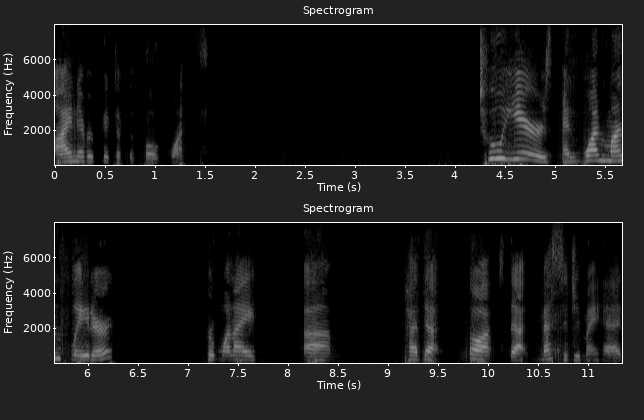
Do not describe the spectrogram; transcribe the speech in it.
I never picked up the phone once. Two years and one month later, from when I um, had that thought, that message in my head,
